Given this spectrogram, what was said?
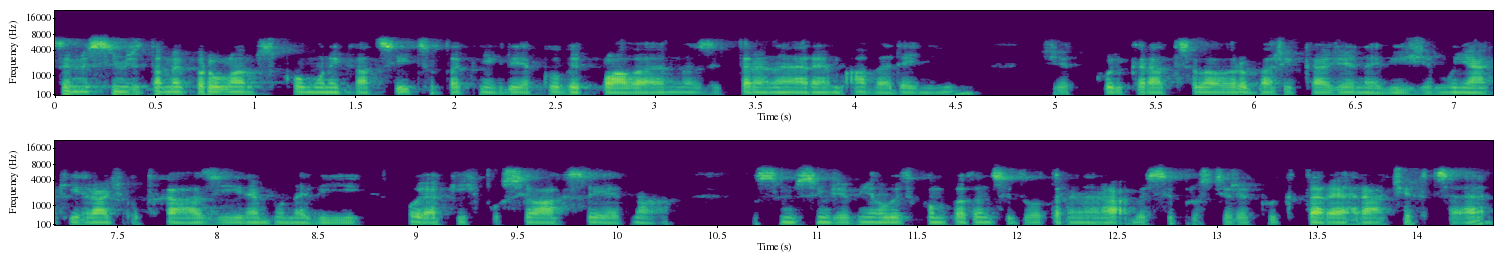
si myslím, že tam je problém s komunikací, co tak někdy jako vyplave mezi trenérem a vedením, že kolikrát třeba Vrba říká, že neví, že mu nějaký hráč odchází nebo neví, o jakých posilách se jedná. To si myslím, že mělo být kompetenci toho trenéra, aby si prostě řekl, které hráče chce,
